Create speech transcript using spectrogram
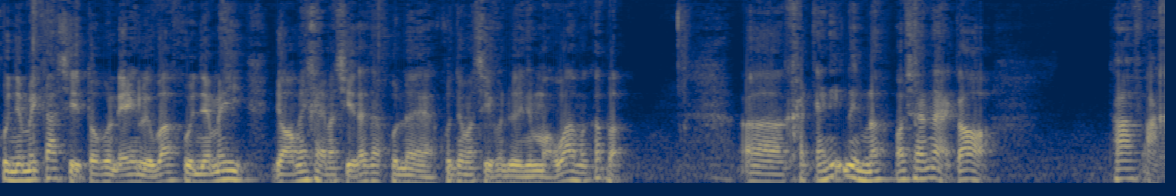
คุณยังไม่กล้าฉีดตัวคุณเอง หรือว่าคุณยังไม่ยอมให้ใครมาฉีดใต้ตาคุณเลยคุณจะมาฉีดคนอื่นหมอว่ามันก็แบบเออขัดแย้งนิดนึงเนาะเพราะฉะนั้นน่ะก็ถ้าฝาก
